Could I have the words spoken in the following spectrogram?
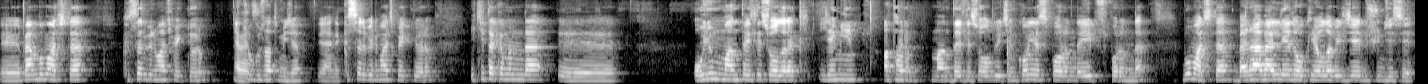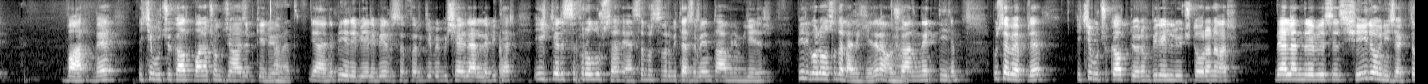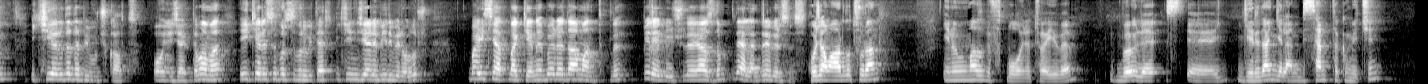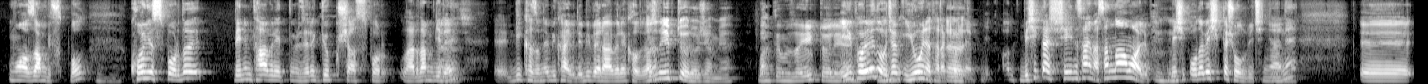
Ee, ben bu maçta kısır bir maç bekliyorum. Evet. Çok uzatmayacağım. Yani kısır bir maç bekliyorum. İki takımın da e, oyun mantalitesi olarak yemeyeyim, atarım mantalitesi olduğu için Konyaspor'un da Eyüpspor'un da bu maçta beraberliğe de okey olabileceği düşüncesi var ve 2.5 alt bana çok cazip geliyor. Evet. Yani 1'i 1'i 1-0 gibi bir şeylerle biter. İlk yarı 0 olursa yani 0-0 biterse benim tahminim gelir. Bir gol olsa da belki gelir ama şu an net değilim. Bu sebeple 2.5 alt diyorum. 1.53'te oranı var. Değerlendirebilirsiniz. Şeyi de oynayacaktım. İki yarıda da 1.5 alt oynayacaktım ama ilk yarı 0-0 biter. İkinci yarı 1-1 olur. Bahis yatmak yerine böyle daha mantıklı. 1.53'ü de yazdım. Değerlendirebilirsiniz. Hocam Arda Turan inanılmaz bir futbol oynatıyor Eyüp'e. Böyle e, geriden gelen bir semt takımı için muazzam bir futbol. Konya Spor'da benim tabir ettiğim üzere gökkuşağı sporlardan biri. Evet. E, bir kazanıyor bir kaybediyor bir berabere kalıyor. Aslında Eyüp de öyle hocam ya. Baktığımızda Eyüp de öyle. yani. Eyüp öyle de hocam iyi oynatarak Evet. öyle. Beşiktaş şeyini saymazsan namağlup. Beşik, o da Beşiktaş olduğu için yani. Ee,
